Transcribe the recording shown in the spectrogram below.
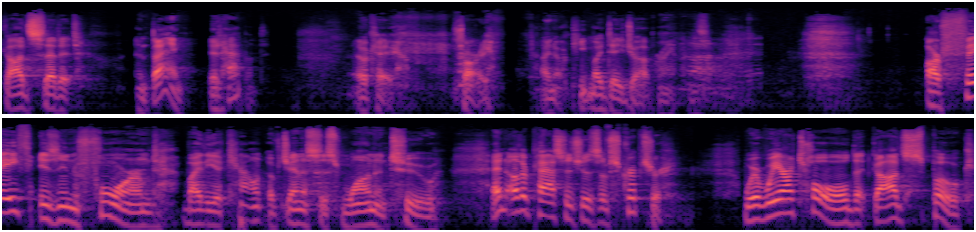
God said it and bang, it happened. Okay, sorry. I know, keep my day job, right? Our faith is informed by the account of Genesis 1 and 2 and other passages of Scripture where we are told that God spoke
